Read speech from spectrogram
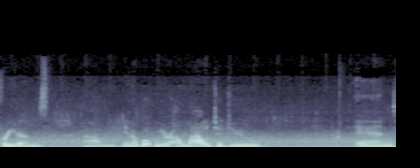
freedoms, um, you know, what we are allowed to do. And,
